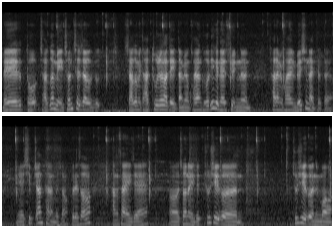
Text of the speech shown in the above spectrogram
내더 자금이 전체적 자금이 다 투자가 돼 있다면 과연 그걸 이겨낼 수 있는 사람이 과연 몇이나 될까요? 예, 쉽지 않다는 거죠. 그래서 항상 이제 어, 저는 이제 주식은 주식은 뭐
